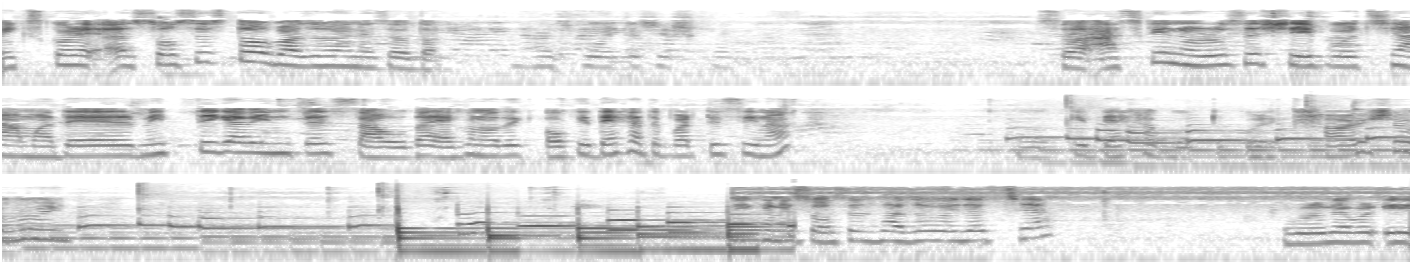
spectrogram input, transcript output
মিক্স করে সসেস তো বাজা হয় না সৌদা ভাজবো এটা শেষ কর সো আজকে নুডলসের শেপ হচ্ছে আমাদের মৃত্তিকা বিনতে সাউদা এখন ওদের ওকে দেখাতে পারতেছি না। ওকে দেখাবো একটু করে খাওয়ার সময়। এখানে সসেস ভাজা হয়ে যাচ্ছে। ওগুলোকে আবার এই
